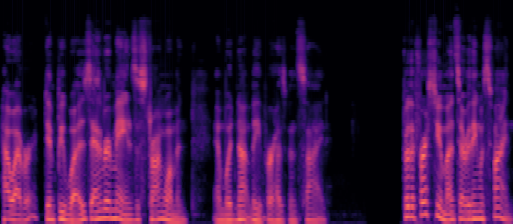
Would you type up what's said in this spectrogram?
However, Dimpy was and remains a strong woman and would not leave her husband's side. For the first few months, everything was fine,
